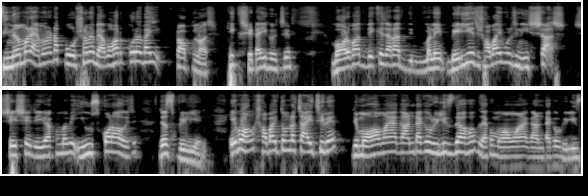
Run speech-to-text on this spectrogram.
সিনেমার এমন একটা পোর্শনে ব্যবহার করে ভাই টপ নচ ঠিক সেটাই হয়েছে। বরবাদ দেখে যারা মানে বেরিয়েছে, সবাই বলছে নিঃশ্বাস। শেষে যেরকম ভাবে ইউজ করা হয়েছে জাস্ট ব্রিলিয়েন্ট এবং সবাই তোমরা চাইছিলে যে মহামায়া গানটাকেও রিলিজ দেওয়া হোক। দেখো মহামায়া গানটাকেও রিলিজ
